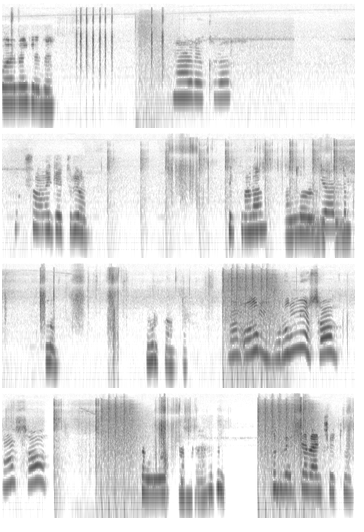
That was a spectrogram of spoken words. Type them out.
bu eve girdi. Nerede kral? Şu ana getiriyorum. Tıkmadan Allah öldürsün. Geldim. Vur kanka. Lan oğlum vurulmuyor sal. Lan sal. Vur kanka. Dur bekle ben çekeyim.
